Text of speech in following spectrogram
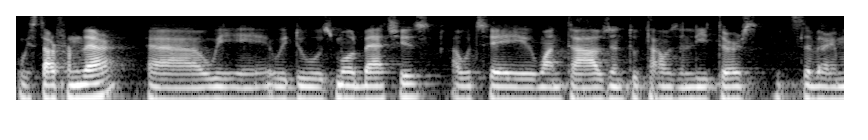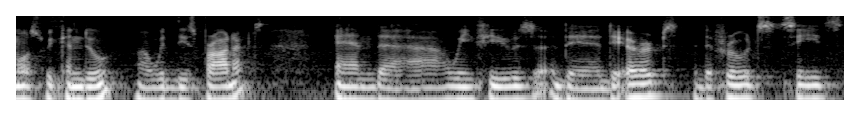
we start from there. Uh, we we do small batches. I would say 1,000, 2,000 liters. It's the very most we can do uh, with these products, and uh, we infuse the the herbs, the fruits, seeds,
